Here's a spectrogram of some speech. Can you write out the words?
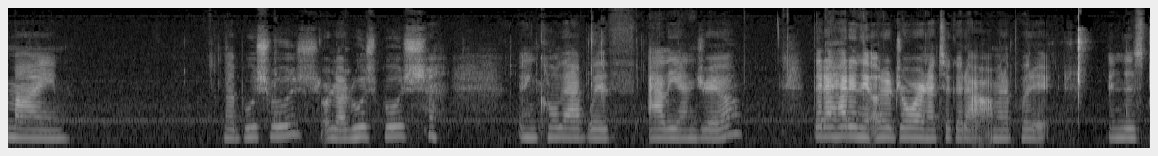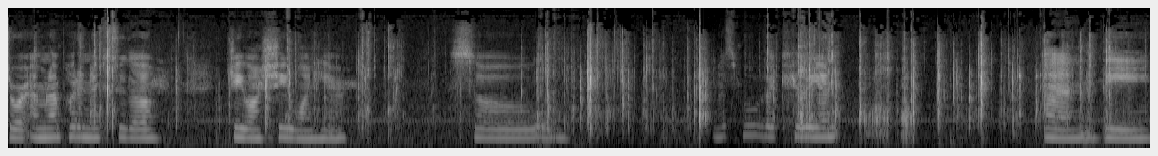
my La Bouche Rouge or La Rouge Bouche in collab with Ali Andrea that I had in the other drawer and I took it out. I'm going to put it in this drawer. I'm going to put it next to the Givenchy one here. So let's move the Kilian and the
